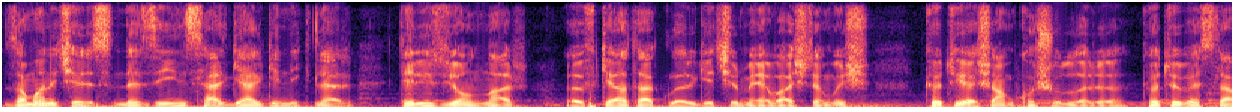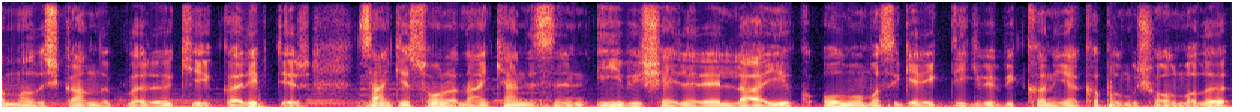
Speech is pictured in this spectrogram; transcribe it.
zaman içerisinde zihinsel gerginlikler, delüzyonlar, öfke atakları geçirmeye başlamış kötü yaşam koşulları, kötü beslenme alışkanlıkları ki gariptir, sanki sonradan kendisinin iyi bir şeylere layık olmaması gerektiği gibi bir kanıya kapılmış olmalı,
